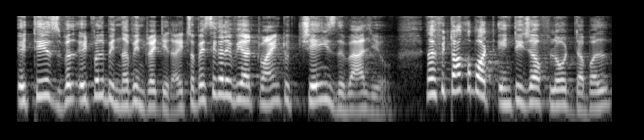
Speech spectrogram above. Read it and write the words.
it is will it will be Navin Reddy, right? So basically we are trying to change the value. Now if we talk about integer, float, double,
